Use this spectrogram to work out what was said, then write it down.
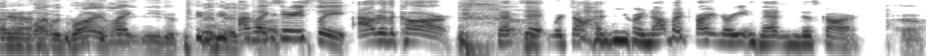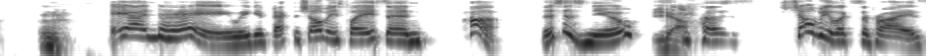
Yeah. Why would Brian Like- let him eat it? in I'm like, seriously, out of the car. That's it. We're done. You are not my partner eating that in this car. Oh. Mm. And hey, we get back to Shelby's place and, huh, this is new Yeah. because Shelby looks surprised.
